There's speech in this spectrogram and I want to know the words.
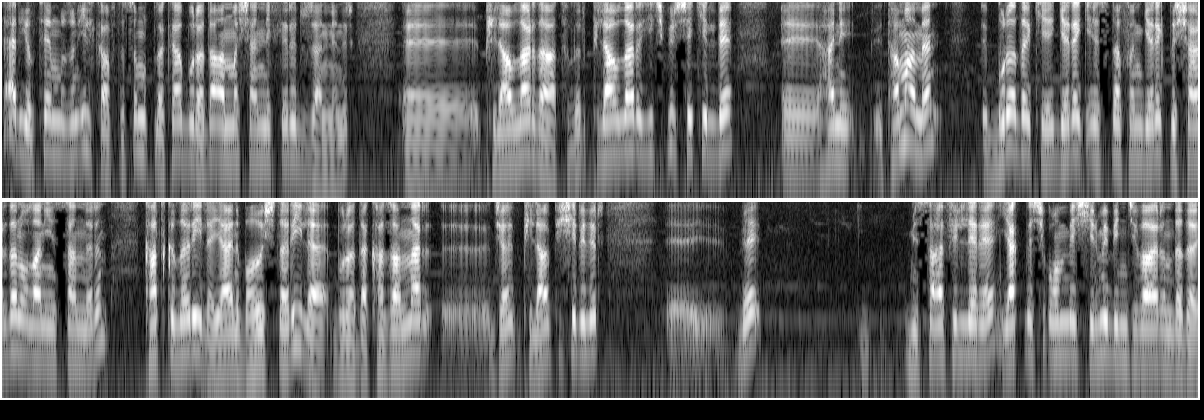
her yıl Temmuz'un ilk haftası mutlaka burada anma şenlikleri düzenlenir. E, pilavlar dağıtılır. Pilavlar hiçbir şekilde e, hani tamamen buradaki gerek esnafın gerek dışarıdan olan insanların katkılarıyla yani bağışlarıyla burada kazanlarca pilav pişirilir E, ve misafirlere yaklaşık 15-20 bin civarında da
